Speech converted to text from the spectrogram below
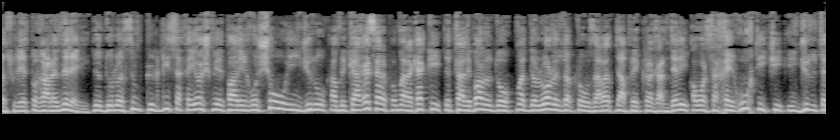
مسولیت په غاړه نه لري د دولسم ټولګي څخه یو شمېر فارغو شو انجنونو امریکا غا سره په مرکه کې د طالبانو د حکومت د لوړو زده کړو وزارت دا پریکړه غندلې او ورڅخه غوښتي چې انجنونو ته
